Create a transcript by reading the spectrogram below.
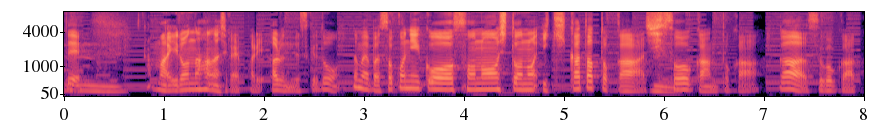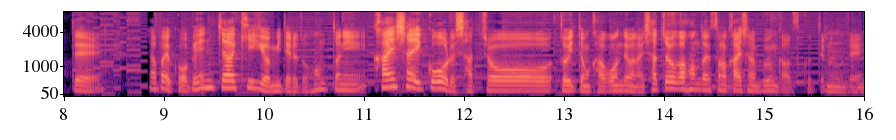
てうん。まあいろんな話がやっぱりあるんですけどでもやっぱりそこにこうその人の生き方とか思想感とかがすごくあって、やっぱりこうベンチャー企業を見てると本当に会社イコール社長と言っても過言ではない社長が本当にその会社の文化を作ってるので、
